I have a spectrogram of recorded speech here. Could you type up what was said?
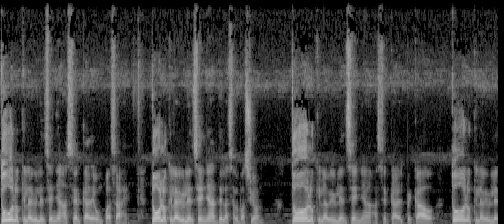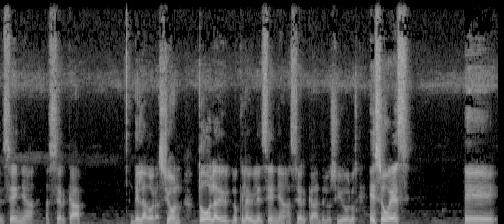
Todo lo que la Biblia enseña acerca de un pasaje. Todo lo que la Biblia enseña de la salvación. Todo lo que la Biblia enseña acerca del pecado. Todo lo que la Biblia enseña acerca de la adoración todo lo que la Biblia enseña acerca de los ídolos. Eso es eh,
